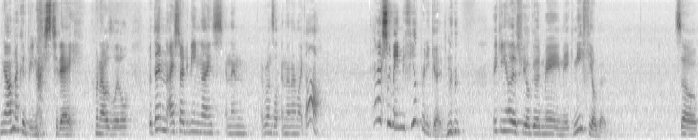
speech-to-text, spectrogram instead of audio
no, I'm not going to be nice today when I was little. But then I started being nice, and then everyone's, and then I'm like, oh, that actually made me feel pretty good. Making others feel good may make me feel good. So,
